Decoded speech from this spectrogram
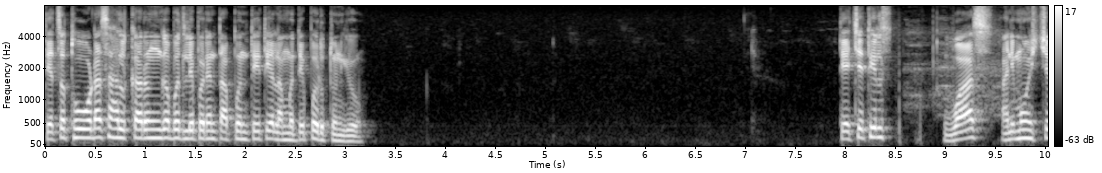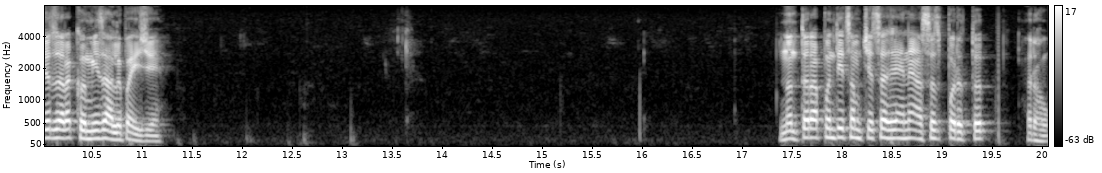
त्याचा थोडासा हलका रंग बदलेपर्यंत आपण ते तेलामध्ये परतून घेऊ. त्याच्यातील वास आणि मॉइश्चर जरा कमी झालं पाहिजे. नंतर आपण ते चमच्याच्या सहाय्याने असंच परतत राहू.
